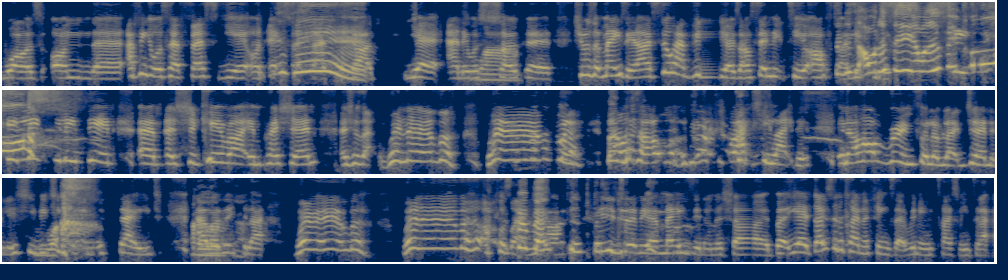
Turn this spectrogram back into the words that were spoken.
was on the. I think it was her first year on X Is it? Yeah, and it was Wow. so good. She was amazing. I still have videos. I'll send it to you after. I want to see. I want to She, see. she literally did um, a Shakira impression, and she was like, "Whenever, wherever." I was like, "Oh my gosh, I actually like this." In a whole room full of like journalists, she literally Wow. on the stage I and was literally like, "Wherever, whenever." I was like, "Wow, she's gonna be amazing on the show." But yeah, those are the kind of things that really entice me to like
